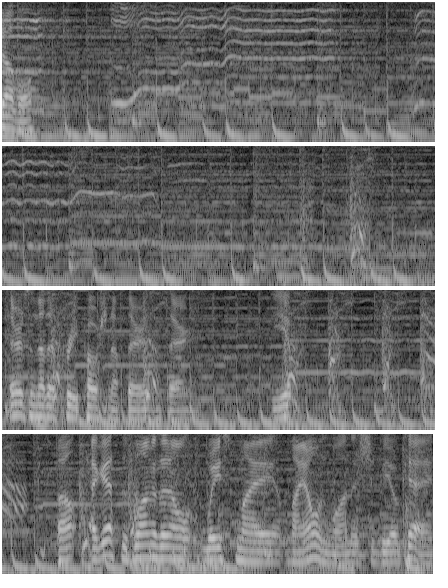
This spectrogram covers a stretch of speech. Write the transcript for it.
Shovel. There's another free potion up there, isn't there? Yep. Well, I guess as long as I don't waste my my own one, it should be okay.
